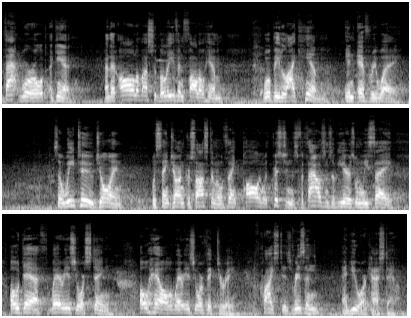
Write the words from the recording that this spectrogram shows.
that world again, and that all of us who believe and follow Him will be like Him in every way. So we too join with St. John Chrysostom and with St. Paul and with Christians for thousands of years when we say, O death, where is your sting? O hell, where is your victory? Christ is risen and you are cast down.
